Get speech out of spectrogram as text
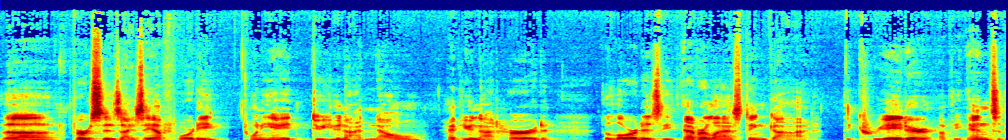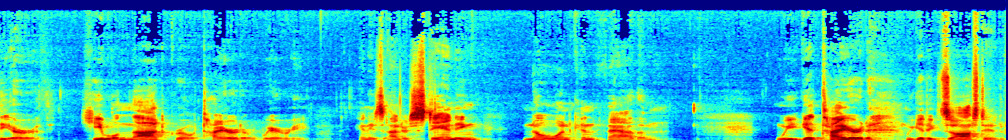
the verse is Isaiah 40, 28. Do you not know? Have you not heard? The Lord is the everlasting God, the creator of the ends of the earth. He will not grow tired or weary, and his understanding no one can fathom. We get tired, we get exhausted.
